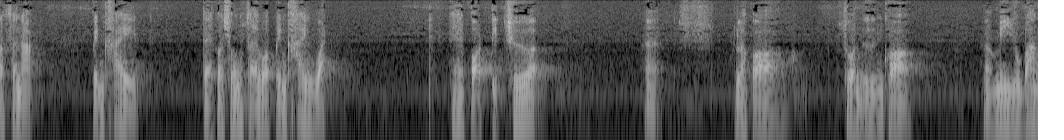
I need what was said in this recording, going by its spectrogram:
ลักษณะเป็นไข้ แต่ก็สงสัยว่าเป็นไข้หวัดปอดติดเชื้อ แล้วก็ส่วนอื่นก็มีอยู่บ้าง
